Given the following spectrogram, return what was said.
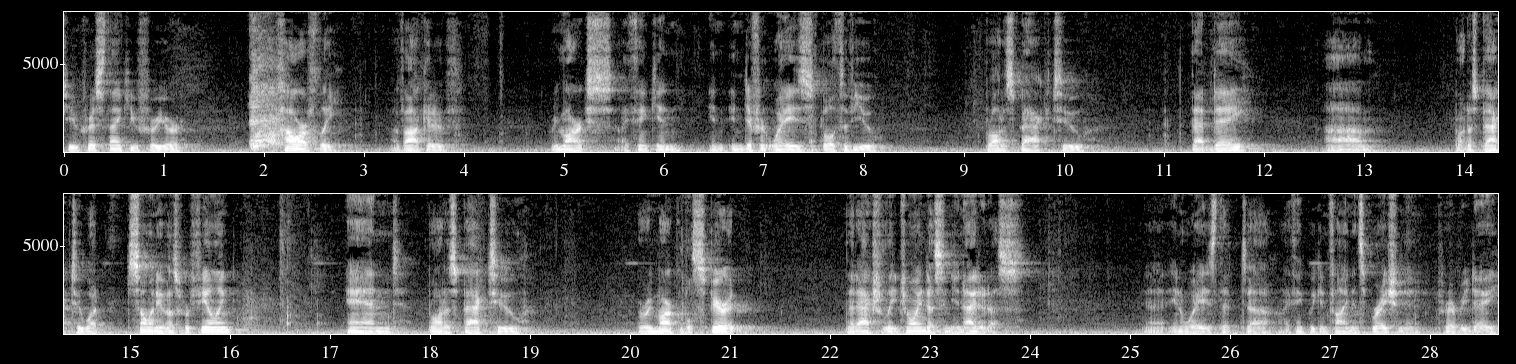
to you, Chris, thank you for your powerfully evocative remarks. I think in, in, in different ways, both of you brought us back to that day, um, brought us back to what so many of us were feeling, and brought us back to a remarkable spirit that actually joined us and united us uh, in ways that uh, I think we can find inspiration in for every day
